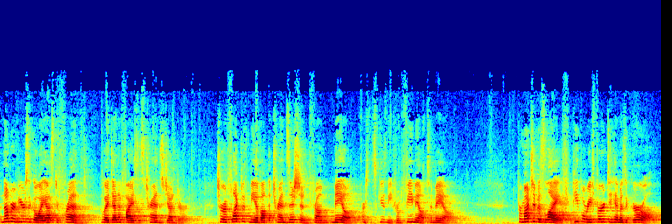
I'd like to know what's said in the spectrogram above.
A number of years ago, I asked a friend who identifies as transgender to reflect with me about the transition from male, or excuse me, from female to male. For much of his life, people referred to him as a girl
